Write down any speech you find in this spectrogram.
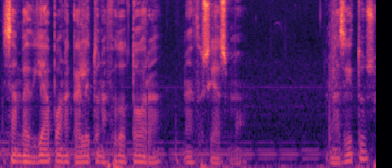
σαν παιδιά που ανακαλύπτουν αυτό το τώρα με ενθουσιασμό. Μαζί τους,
